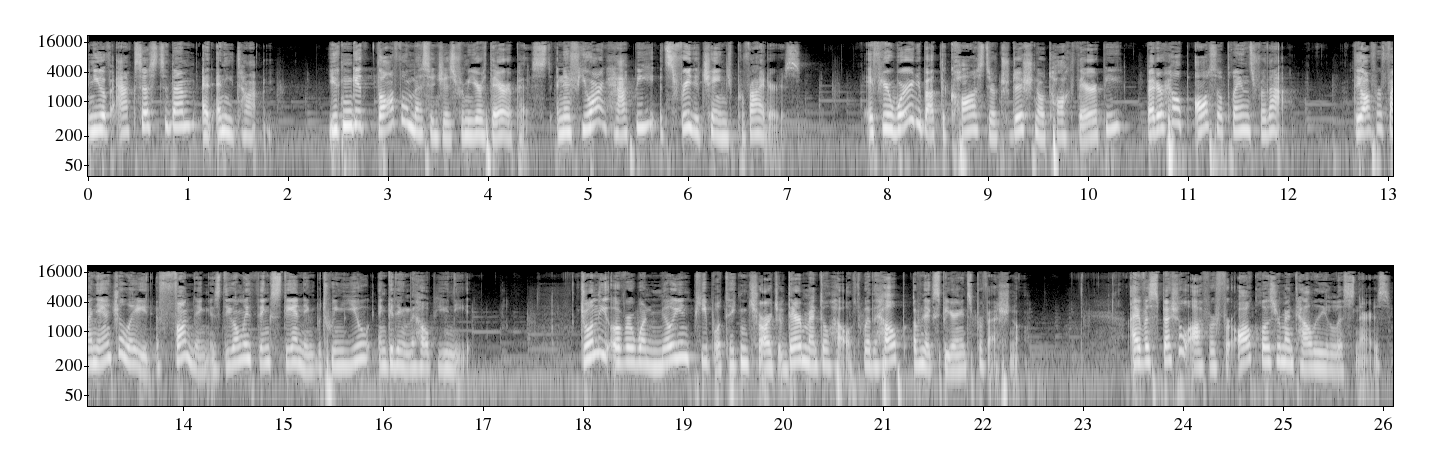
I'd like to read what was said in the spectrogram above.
and you have access to them at any time. You can get thoughtful messages from your therapist, and if you aren't happy, it's free to change providers. If you're worried about the cost of traditional talk therapy, BetterHelp also plans for that. They offer financial aid if funding is the only thing standing between you and getting the help you need. Join the over 1 million people taking charge of their mental health with the help of an experienced professional. I have a special offer for all Closer Mentality listeners.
